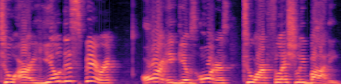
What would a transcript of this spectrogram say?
to our yielded spirit or it gives orders to our fleshly body.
